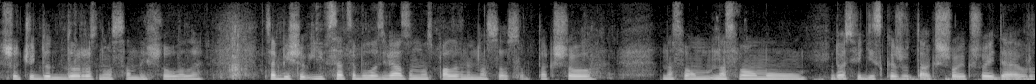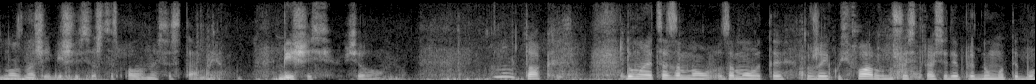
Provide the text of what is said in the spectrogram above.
що чуть до, до розноса не йшов, але це більше і все це було зв'язано з паливним насосом. Так що на своєму, на своєму досвіді скажу так, що якщо йде рознос, значить більше все ж це з паливною системою. Більшість всього. Ну так. Думаю, це замов, замовити то вже якусь фару, ну щось треба сюди придумати, бо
